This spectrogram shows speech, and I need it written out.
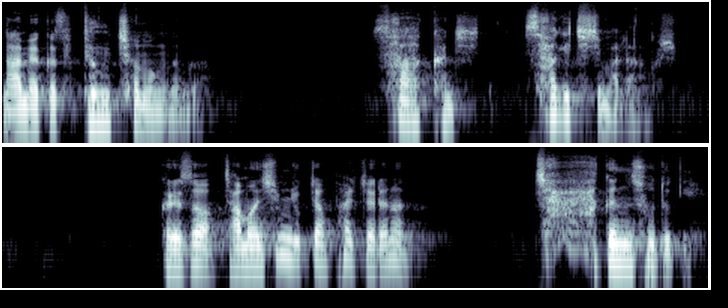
남의 것을 등쳐먹는 것, 사악한 짓, 사기치지 말라는 것입니다. 그래서 잠언 16장 8절에는 작은 소득이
